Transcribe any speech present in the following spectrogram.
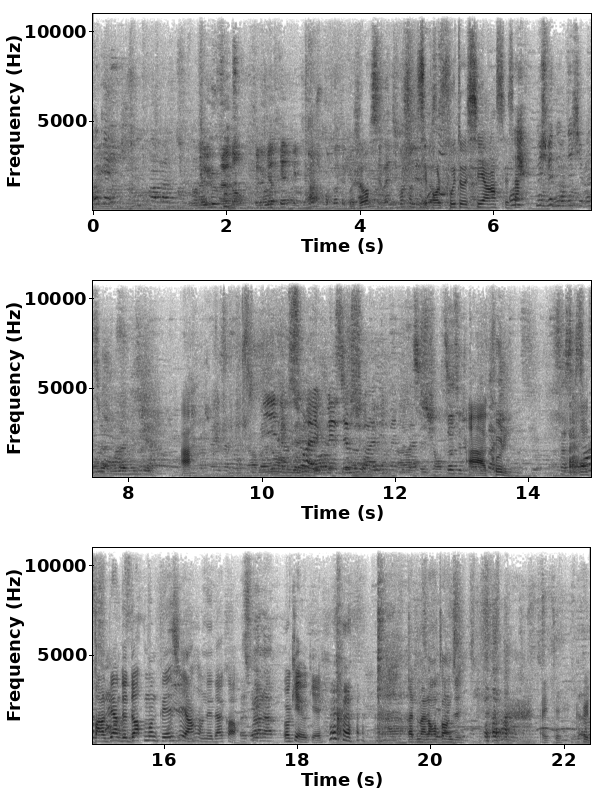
Ok. le foot. non, c'est le quatrième avec dimanche. Pourquoi t'es Bonjour. C'est pour le foot aussi, hein, c'est ça mais je vais demander, je sais pas si Ah. Oui, bien sûr, avec plaisir, je suis ravie de mettre Ah, cool. On parle bien de Dortmund PSG, hein, on est d'accord. Ok, ok. Pas de malentendu. Ok, cool.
